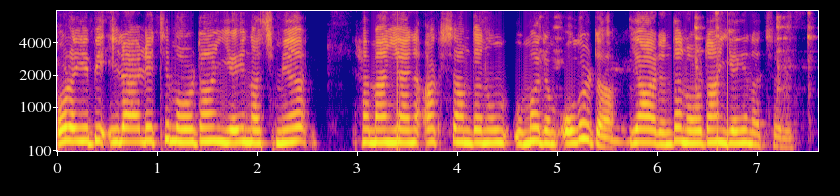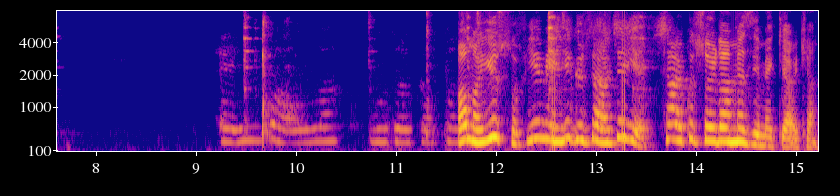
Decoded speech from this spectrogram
Orayı bir ilerletim oradan yayın açmaya hemen yani akşamdan um- umarım olur da yarından oradan yayın açarız. Ama Yusuf yemeğini güzelce ye. Şarkı söylenmez yemek yerken.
